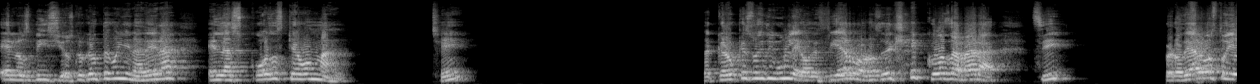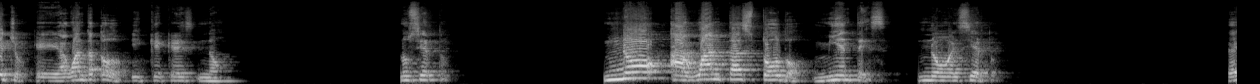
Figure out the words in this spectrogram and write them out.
en los vicios, creo que no tengo llenadera en las cosas que hago mal. ¿Sí? O sea, creo que soy de un leo de fierro, no sé qué cosa rara, ¿sí? Pero de algo estoy hecho, que aguanta todo. ¿Y qué crees? No. No es cierto. No aguantas todo, mientes. No es cierto. ¿Ok?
